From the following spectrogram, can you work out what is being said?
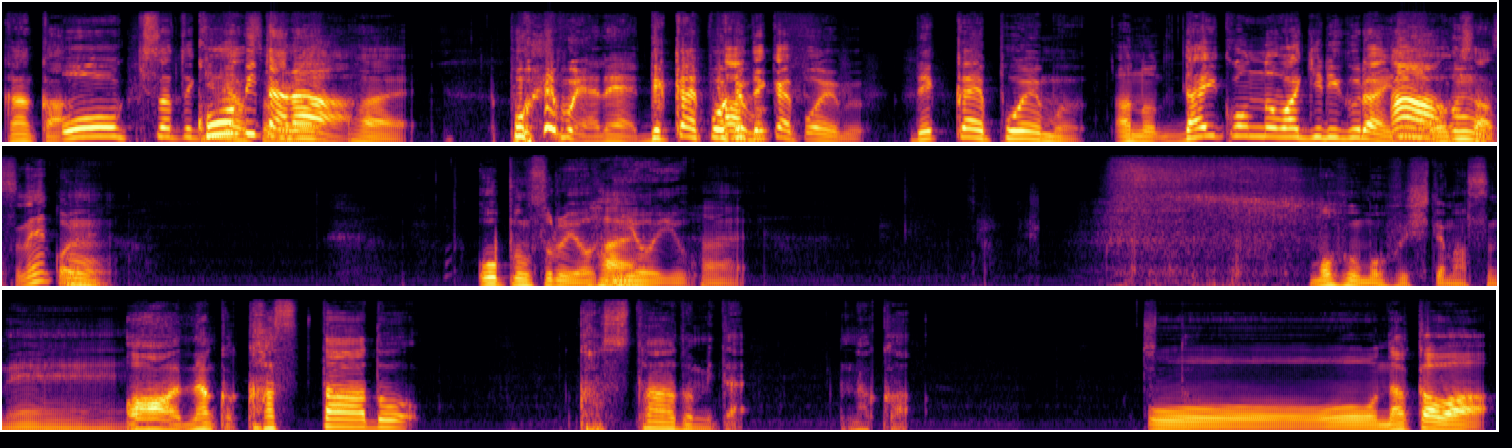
なんか、大きさ的にはこう見たらはい。ポエムやね。でっかいポエあ、ム。でっかいポエム。でっかいポエム。あの、大根の輪切りぐらいの大きさですね、これ。うんオープンするよ、はい。匂いを。はい。もふもふしてますね。ああ、なんかカスタード、カスタードみたい。なんか、おー、中は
